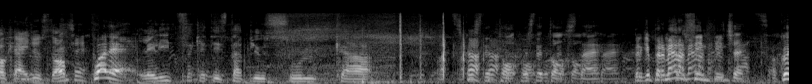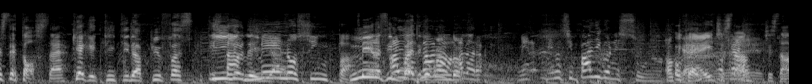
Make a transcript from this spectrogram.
Ok, giusto? Sì. Qual è l'Eliz che ti sta più sul ca... Questa è, to- questa è tosta, eh. Perché per me era semplice. Ma questa è tosta, eh. Chi è che ti, ti dà più fastidio Sta degli meno altri? simpatico. Meno simpatico allora, no, quando... no, allora, meno, meno simpatico nessuno. Ok, ci sta, ci sta.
